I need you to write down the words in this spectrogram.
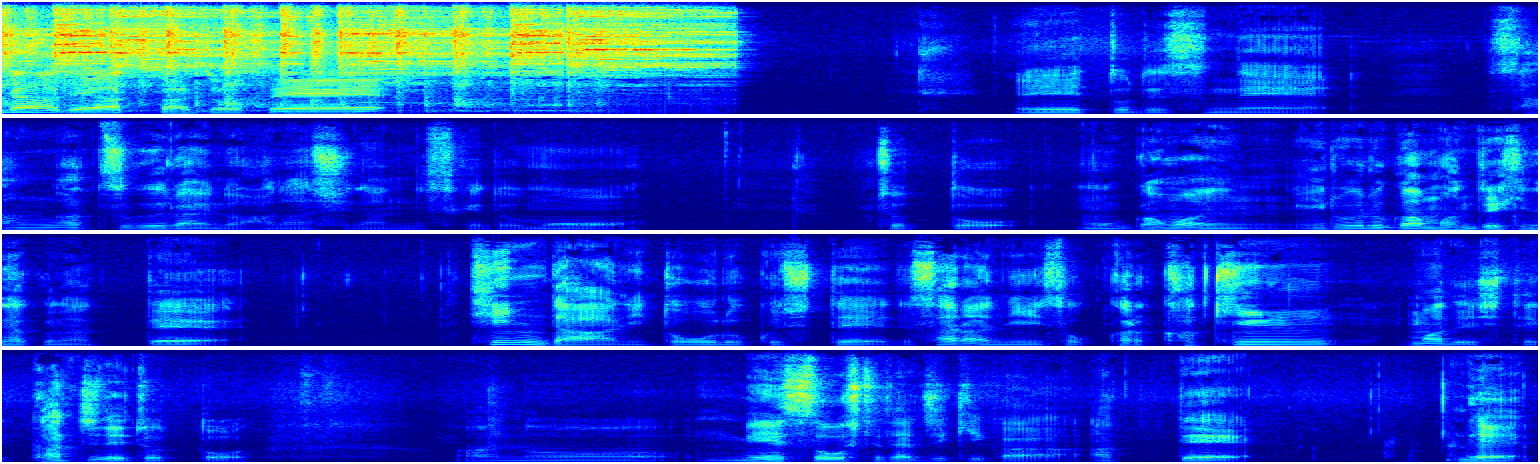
で会った女性。えー、っとですね、3月ぐらいの話なんですけども、ちょっともう我慢、いろいろ我慢できなくなって、Tinder に登録して、でさらにそこから課金までして、ガチでちょっと、あのー、瞑想してた時期があって、で、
